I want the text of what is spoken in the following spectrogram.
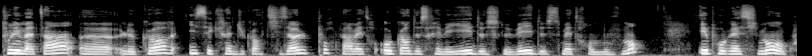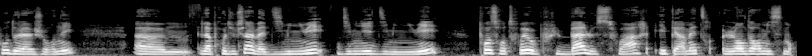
Tous les matins, euh, le corps, il sécrète du cortisol pour permettre au corps de se réveiller, de se lever, de se mettre en mouvement. Et progressivement, au cours de la journée, euh, la production va diminuer, diminuer, diminuer pour se retrouver au plus bas le soir et permettre l'endormissement.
